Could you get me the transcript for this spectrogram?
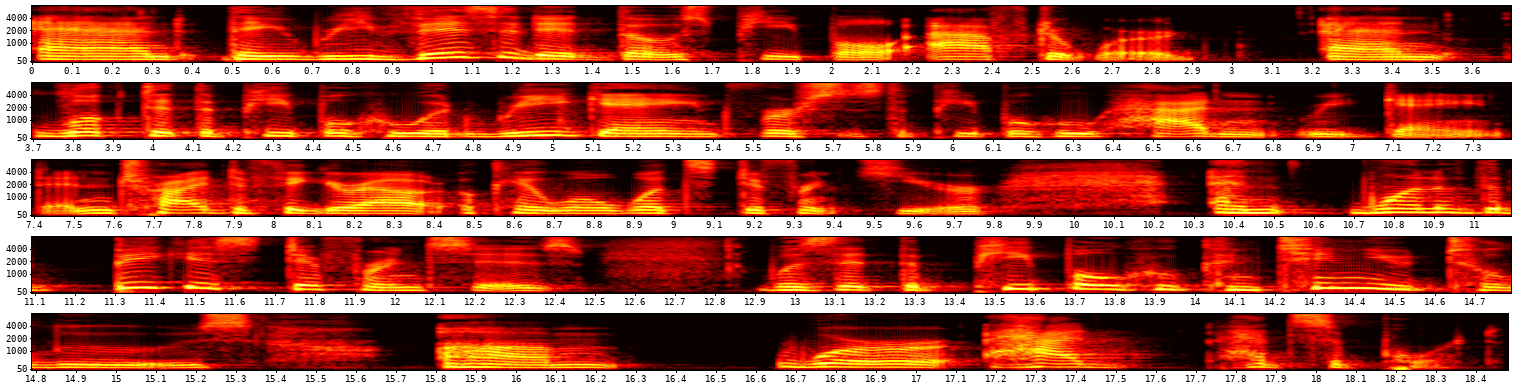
And they revisited those people afterward and looked at the people who had regained versus the people who hadn't regained and tried to figure out, okay, well, what's different here? And one of the biggest differences was that the people who continued to lose um, were had had support.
